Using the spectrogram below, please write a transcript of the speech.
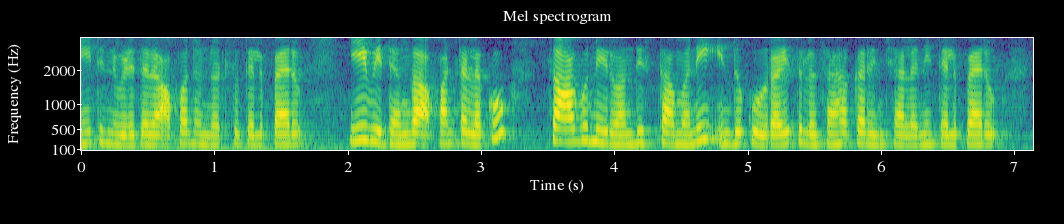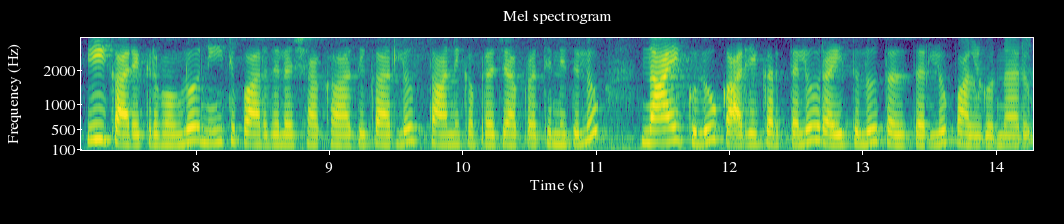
నీటిని విడుదల ఆపనున్నట్లు తెలిపారు. ఈ విధంగా పంటలకు సాగునీరు అందిస్తామని ఇందుకు రైతులు సహకరించాలని తెలిపారు. ఈ కార్యక్రమంలో నీటిపారుదల శాఖ అధికారులు స్థానిక ప్రజాప్రతినిధులు నాయకులు కార్యకర్తలు రైతులు తదితరులు పాల్గొన్నారు.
